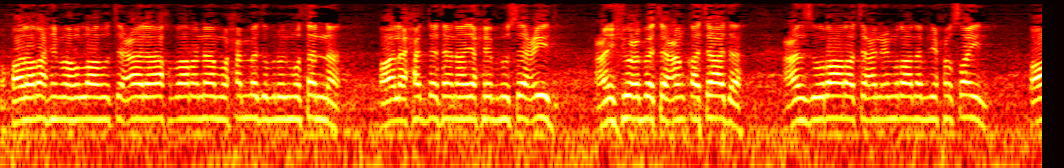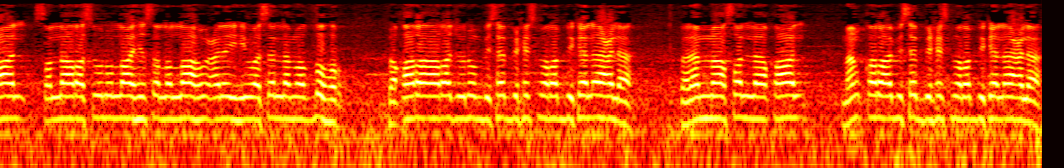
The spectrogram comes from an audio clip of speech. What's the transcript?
وقال رحمه الله تعالى أخبرنا محمد بن المثنى. قال حدثنا يحيى بن سعيد عن شعبة عن قتادة عن زرارة عن عمران بن حسين قال صلى رسول الله صلى الله عليه وسلم الظهر فقرأ رجل بسبح اسم ربك الأعلى. فلما صلى قال من قرأ بسبح اسم ربك الأعلى؟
